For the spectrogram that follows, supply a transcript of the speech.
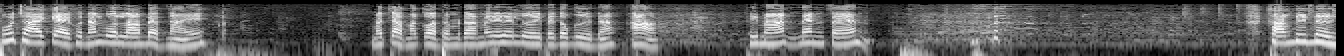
ผู้ชายแก่คนนั้นลวนลามแบบไหน มาจับมากอดธรรมดาไม่ได้เลยไปตรงอื่นนะอ้าวพี่มาร์ทแน่นแฟน ครั้งที่หนึ่ง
